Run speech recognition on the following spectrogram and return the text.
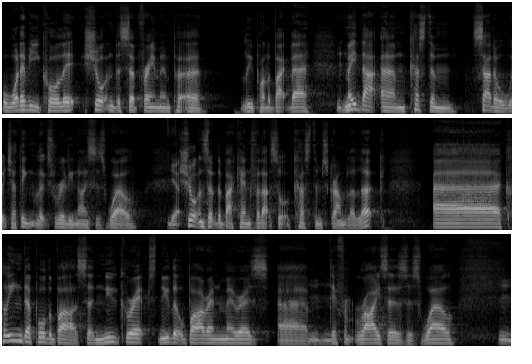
or whatever you call it, shortened the subframe and put a loop on the back there, Mm-hmm. made that um, custom saddle, which I think looks really nice as well. Yep. Shortens up the back end for that sort of custom scrambler look. Uh, cleaned up all the bars, so new grips, new little bar end mirrors, um, Mm-hmm. different risers as well. Hmm.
